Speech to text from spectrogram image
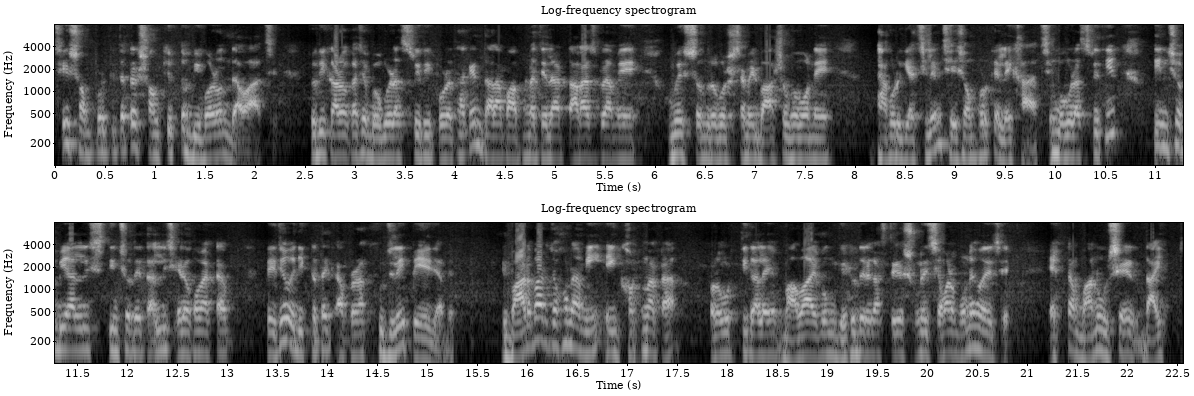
সেই সম্পর্কিত একটা সংক্ষিপ্ত বিবরণ দেওয়া আছে। যদি কারও কাছে বগুড়া স্মৃতি পড়ে থাকেন, তারা পাবনা জেলার তারাস গ্রামে উমেশচন্দ্র গোস্বামীর বাসভবনে ঠাকুর গেছিলেন সেই সম্পর্কে লেখা আছে। বগুড়া স্মৃতির তিনশো বিয়াল্লিশ, তিনশো তেতাল্লিশ এরকম একটা পেজে ওই দিকটাতে আপনারা খুঁজলেই পেয়ে যাবেন। বারবার যখন আমি এই ঘটনাটা পরবর্তীকালে বাবা এবং জেঠুদের কাছ থেকে শুনেছি, আমার মনে হয়েছে একটা মানুষের দায়িত্ব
